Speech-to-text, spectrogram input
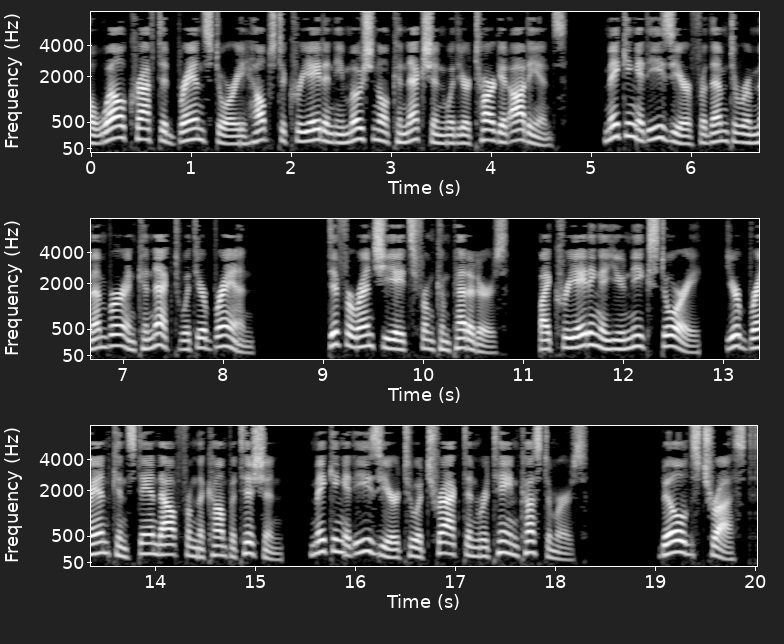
A well-crafted brand story helps to create an emotional connection with your target audience, making it easier for them to remember and connect with your brand. Differentiates from competitors. By creating a unique story, your brand can stand out from the competition, making it easier to attract and retain customers. Builds trust.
